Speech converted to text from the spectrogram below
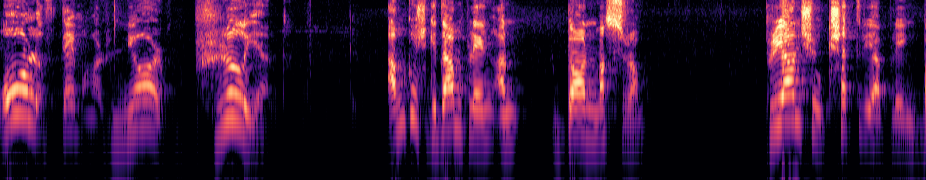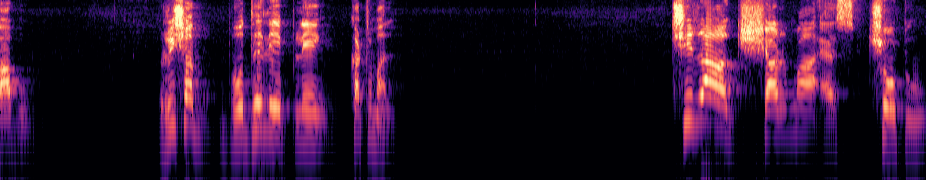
all of them are near brilliant. Ankush Gedam playing Don Masram, Priyanshu Kshatriya playing Babu, Rishabh Bodhile playing Katumal, Chirag Sharma as Chotu,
